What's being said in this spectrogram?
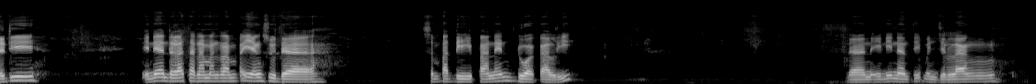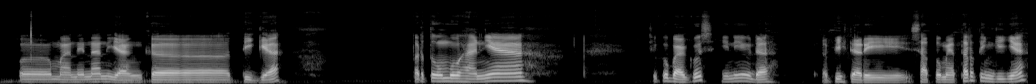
Jadi ini adalah tanaman rampai yang sudah sempat dipanen dua kali. Dan ini nanti menjelang pemanenan yang ketiga. Pertumbuhannya cukup bagus. Ini udah lebih dari satu meter tingginya.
